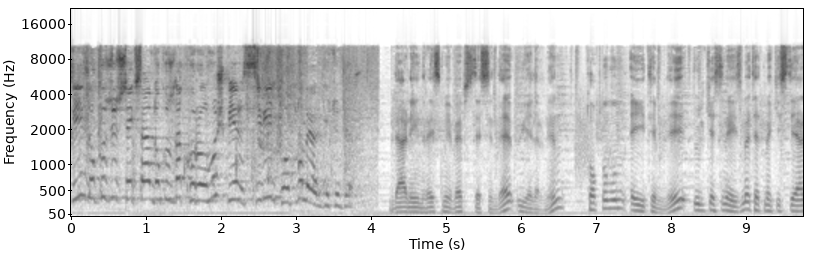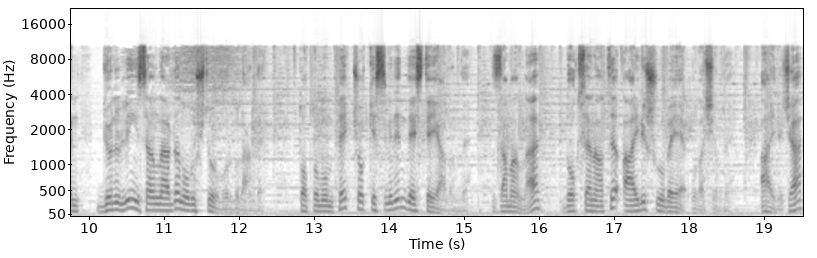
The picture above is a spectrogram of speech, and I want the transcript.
1989'da kurulmuş bir sivil toplum örgütüdür. Derneğin resmi web sitesinde üyelerinin toplumun eğitimli, ülkesine hizmet etmek isteyen gönüllü insanlardan oluştuğu vurgulandı. Toplumun pek çok kesiminin desteği alındı. Zamanla 96 ayrı şubeye ulaşıldı. Ayrıca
